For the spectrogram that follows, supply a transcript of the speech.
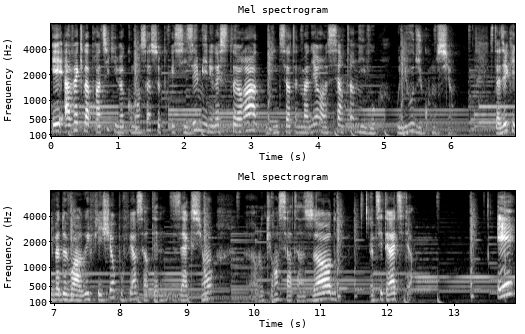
Et avec la pratique, il va commencer à se préciser, mais il restera d'une certaine manière à un certain niveau, au niveau du conscient. C'est-à-dire qu'il va devoir réfléchir pour faire certaines actions, euh, en l'occurrence certains ordres, etc. Et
